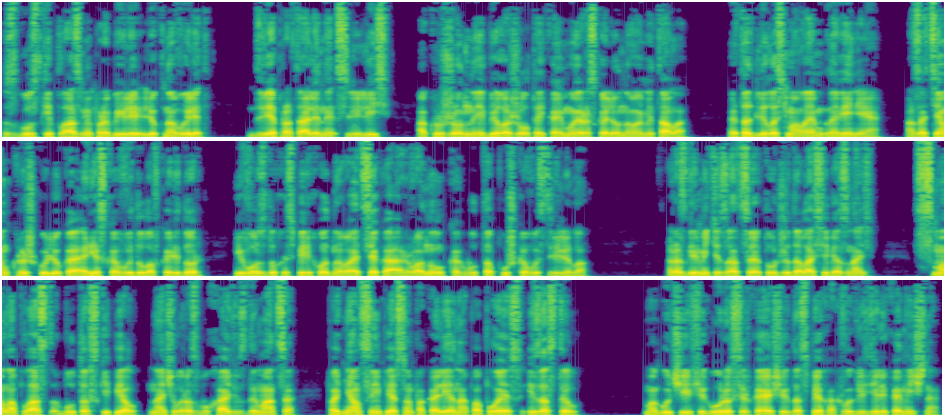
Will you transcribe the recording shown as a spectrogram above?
Сгустки плазмы пробили люк на вылет. Две проталины слились, окруженные бело-желтой каймой раскаленного металла. Это длилось малое мгновение, а затем крышку люка резко выдуло в коридор, и воздух из переходного отсека рванул, как будто пушка выстрелила. Разгерметизация тут же дала себя знать. Смолопласт будто вскипел, начал разбухать, вздыматься, поднялся имперцем по колено, по пояс и застыл. Могучие фигуры в сверкающих доспехах выглядели комично,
